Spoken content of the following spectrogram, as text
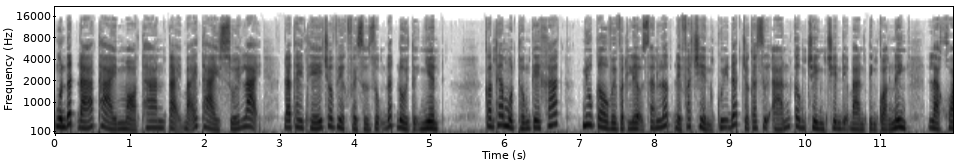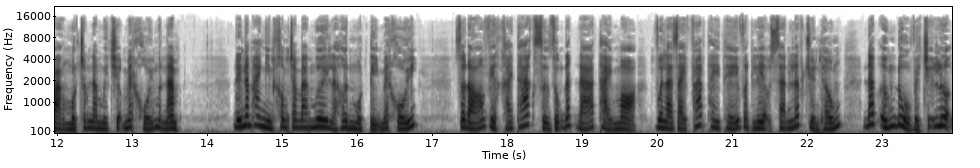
Nguồn đất đá thải mỏ than tại bãi thải suối lại đã thay thế cho việc phải sử dụng đất đồi tự nhiên. Còn theo một thống kê khác, nhu cầu về vật liệu san lấp để phát triển quỹ đất cho các dự án công trình trên địa bàn tỉnh Quảng Ninh là khoảng 150 triệu mét khối một năm. Đến năm 2030 là hơn 1 tỷ mét khối. Do đó, việc khai thác sử dụng đất đá thải mỏ vừa là giải pháp thay thế vật liệu san lấp truyền thống, đáp ứng đủ về trữ lượng,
